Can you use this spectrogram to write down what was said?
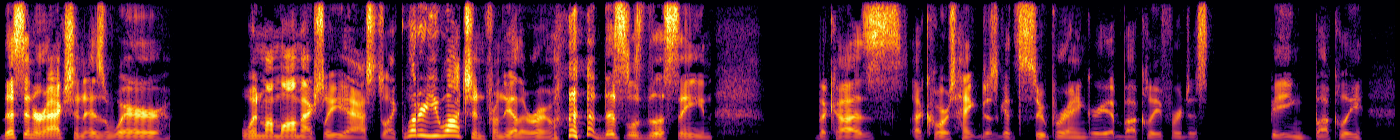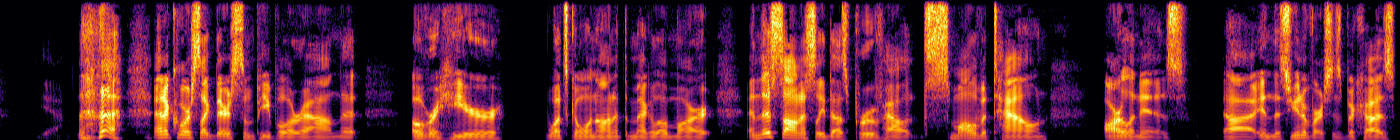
this interaction is where when my mom actually asked like, "What are you watching?" from the other room. this was the scene because of course Hank just gets super angry at Buckley for just being Buckley. Yeah. and of course like there's some people around that overhear what's going on at the Megalo Mart. And this honestly does prove how small of a town Arlen is uh, in this universe, is because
